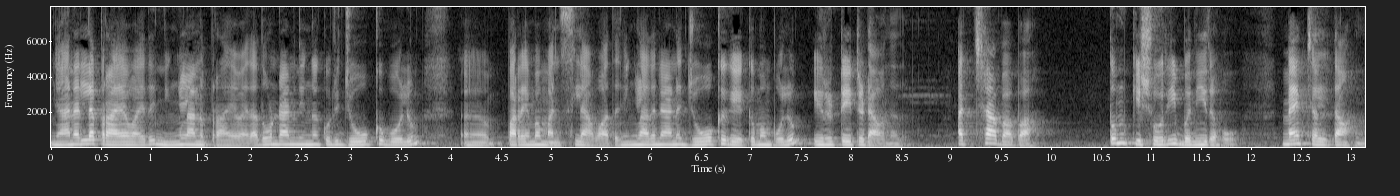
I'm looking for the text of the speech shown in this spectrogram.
ഞാനല്ല പ്രായമായത് നിങ്ങളാണ് പ്രായമായത്. അതുകൊണ്ടാണ് നിങ്ങൾക്കൊരു ജോക്ക് പോലും പറയുമ്പോൾ മനസ്സിലാവാത്തത്. നിങ്ങൾ അതിനാണ് ജോക്ക് കേൾക്കുമ്പം പോലും ഇറിറ്റേറ്റഡ് ആവുന്നത്. അച്ഛാ ബാബ തും കിഷോരി ബനി രഹോ മേ ചൽത്താ ഹും.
